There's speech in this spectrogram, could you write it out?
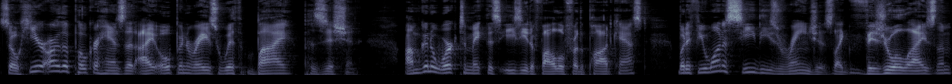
So here are the poker hands that I open raise with by position. I'm going to work to make this easy to follow for the podcast, but if you want to see these ranges, like visualize them,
